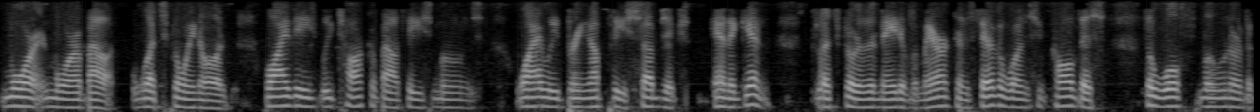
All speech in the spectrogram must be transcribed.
more and more about what's going on, why these we talk about these moons, why we bring up these subjects. And again, let's go to the Native Americans. They're the ones who call this the wolf moon or the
